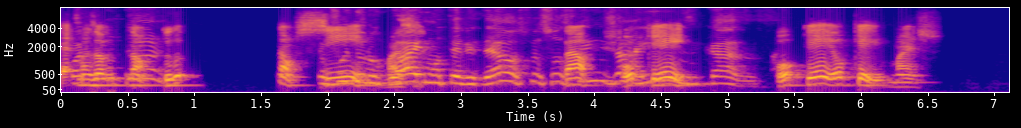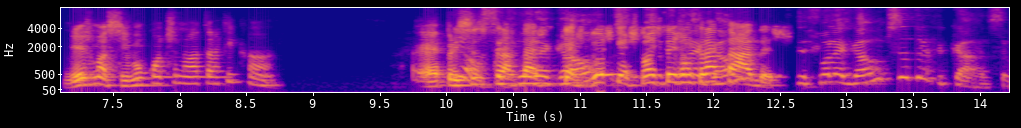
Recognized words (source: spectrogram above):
É, mas, não, tudo, não, sim. Eu fui no Uruguai, mas... em Montevidéu, as pessoas não, têm jarrinhos okay, em casa. Ok, ok, mas mesmo assim vão continuar traficando. É preciso não, tratar legal, que as duas questões sejam legal, tratadas. Se for legal, não precisa traficar. Se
